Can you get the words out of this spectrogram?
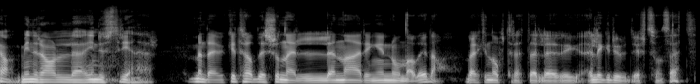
ja, mineralindustrien her. Men det er jo ikke tradisjonelle næringer, noen av de da? Verken oppdrett eller, eller gruvedrift sånn sett?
